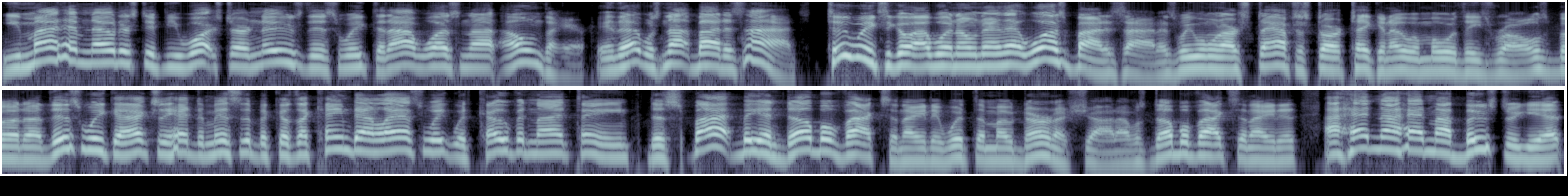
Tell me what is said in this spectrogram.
You might have noticed if you watched our news this week that I was not on there, and that was not by design. Two weeks ago, I went on there, and that was by design, as we want our staff to start taking over more of these roles. But uh, this week, I actually had to miss it because I came down last week with COVID 19, despite being double vaccinated with the Moderna shot. I was double vaccinated. I had not had my booster yet,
